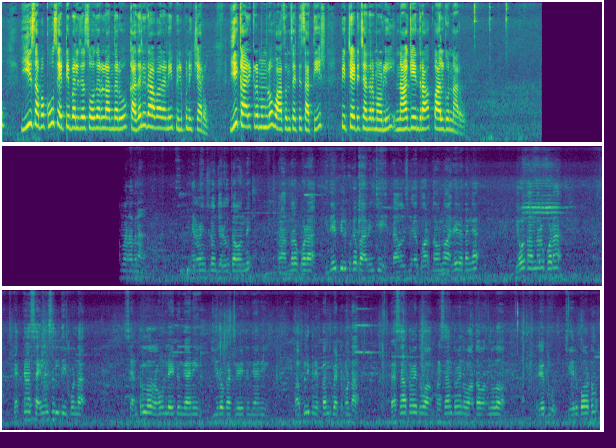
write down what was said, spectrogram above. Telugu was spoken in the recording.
ఈ సభకు శెట్టి బలిజ సోదరులందరూ కదలి రావాలని పిలుపునిచ్చారు. ఈ కార్యక్రమంలో వాసంశెట్టి సతీష్ పిచ్చేటి చంద్రమౌళి నాగేంద్ర పాల్గొన్నారు. ఆరాధన నిర్వహించడం జరుగుతూ ఉంది. మరి అందరూ కూడా ఇదే పిలుపుగా భావించి రావాల్సిందిగా కోరుతా ఉన్నాం. అదేవిధంగా యువత అందరూ కూడా ఎక్కడ సైలెన్సర్లు తీయకుండా సెంటర్లో రౌండ్లు వేయటం కానీ జీరో కట్లు వేయటం కానీ పబ్లిక్ని ఇబ్బంది పెట్టకుండా ప్రశాంతమైన వా- ప్రశాంతమైన వాతావరణంలో రేపు చేరుకోవటం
